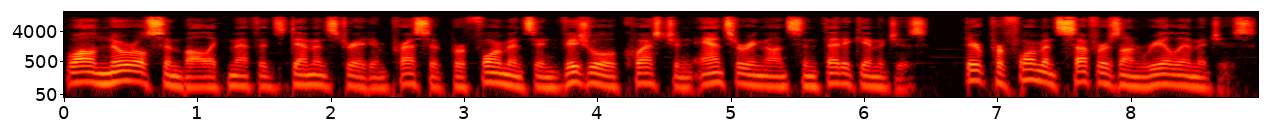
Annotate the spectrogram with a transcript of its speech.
While neural symbolic methods demonstrate impressive performance in visual question answering on synthetic images, their performance suffers on real images.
